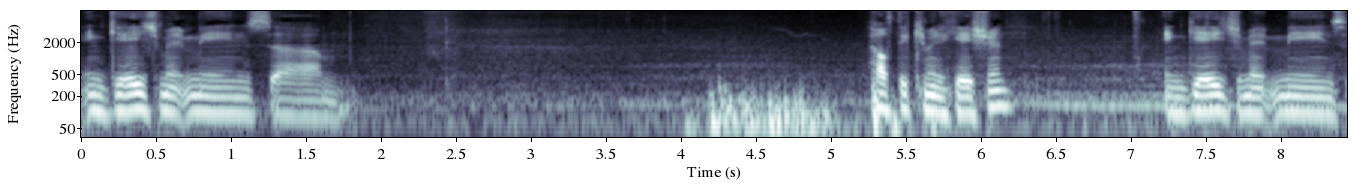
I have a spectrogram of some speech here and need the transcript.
Engagement means um, healthy communication. Engagement means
